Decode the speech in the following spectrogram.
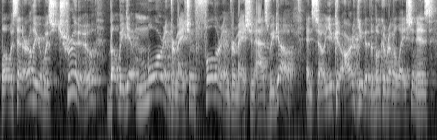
what was said earlier was true, but we get more information, fuller information as we go. And so, you could argue that the book of Revelation is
